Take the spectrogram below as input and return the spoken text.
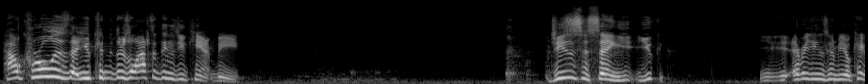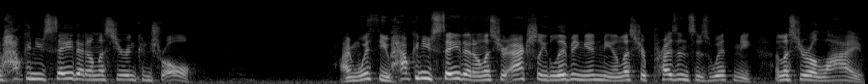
How cruel is that? You can, there's lots of things you can't be. Jesus is saying, you, you, everything's going to be okay. How can you say that unless you're in control? I'm with you. How can you say that unless you're actually living in me, unless your presence is with me, unless you're alive?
